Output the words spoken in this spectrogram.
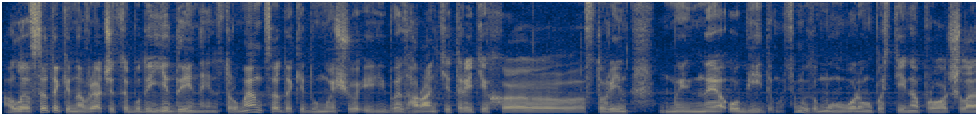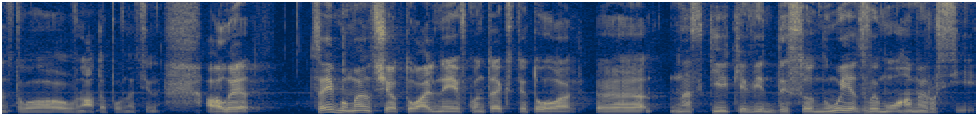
але все-таки навряд чи це буде єдиний інструмент. Все таки думаю, що і без гарантій третіх е, сторін ми не обійдемося. Ми тому говоримо постійно про членство в НАТО повноцінне. Але цей момент ще актуальний в контексті того, е, наскільки він дисонує з вимогами Росії.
